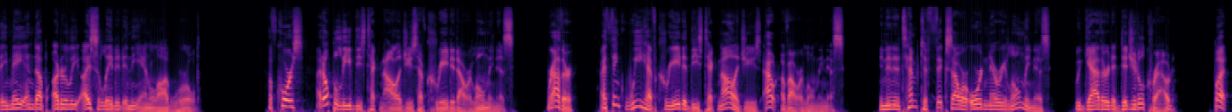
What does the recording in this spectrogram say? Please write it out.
they may end up utterly isolated in the analog world. Of course, I don't believe these technologies have created our loneliness. Rather, I think we have created these technologies out of our loneliness. In an attempt to fix our ordinary loneliness, we gathered a digital crowd, but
